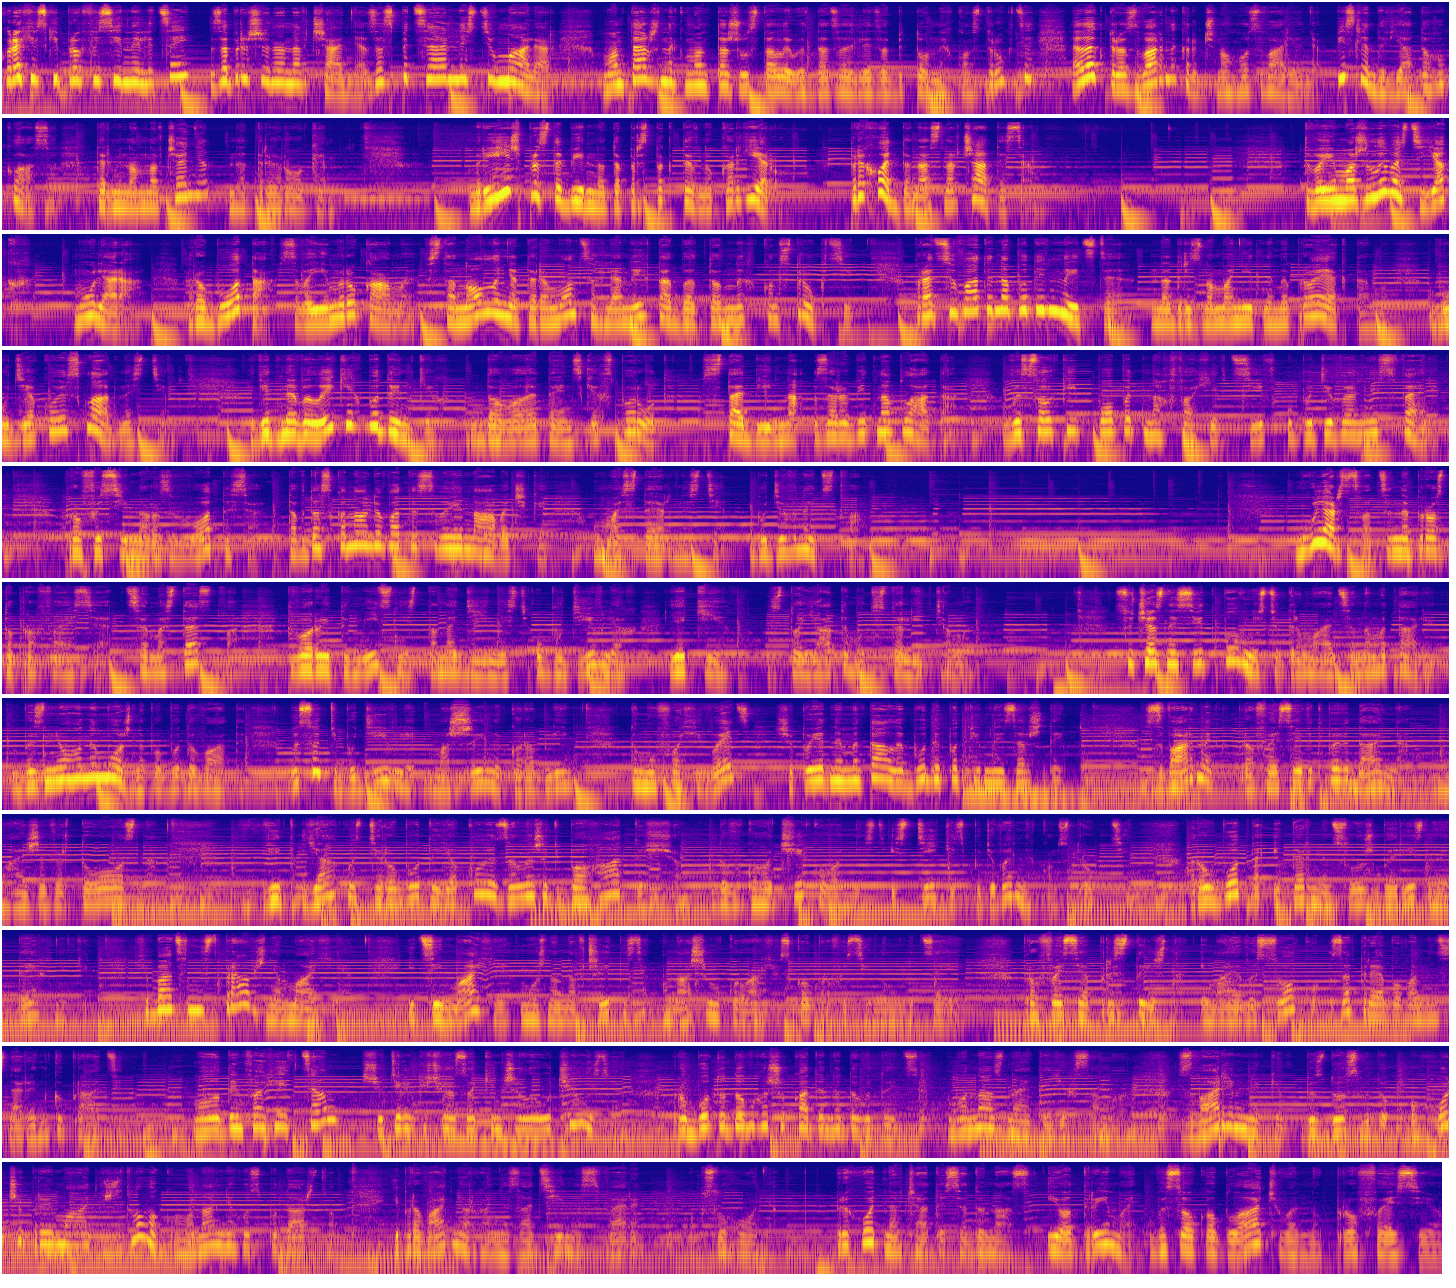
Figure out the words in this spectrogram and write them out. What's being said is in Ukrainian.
Курахівський професійний ліцей запрошує на навчання за спеціальністю маляр, монтажник монтажу сталевих та залізобетонних конструкцій, електрозварник ручного зварювання після 9 класу, терміном навчання на 3 роки. Мрієш про стабільну та перспективну кар'єру? Приходь до нас навчатися. Твої можливості як муляра. Робота своїми руками, встановлення та ремонт цегляних та бетонних конструкцій, працювати на будівництві над різноманітними проектами будь-якої складності, від невеликих будинків до велетенських споруд, стабільна заробітна плата, високий попит на фахівців у будівельній сфері, професійно розвиватися та вдосконалювати свої навички у майстерності будівництва. Мулярство це не просто професія, це мистецтво творити міцність та надійність у будівлях, які стоятимуть століттями. Сучасний світ повністю тримається на металі. Без нього не можна побудувати високі будівлі, машини, кораблі. Тому фахівець, що поєднує метали, буде потрібний завжди. Зварник професія відповідальна, майже віртуозна, від якості роботи якої залежить багато що довгоочікуваність і стійкість будівельних конструкцій, робота і термін служби різної техніки. Хіба це не справжня магія? І цій магії можна навчитися у нашому Курахівському професійному ліцеї. Професія престижна і має високу затребуваність на ринку праці. Молодим фахівцям, що тільки що закінчили училися, роботу довго шукати не доведеться. Вона знайде їх сама. Зварювальників без досвіду охоче приймають в житлово-комунальні господарства і приватні організаційні сфери обслуговування. Приходь навчатися до нас і отримай високооплачувальну професію.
